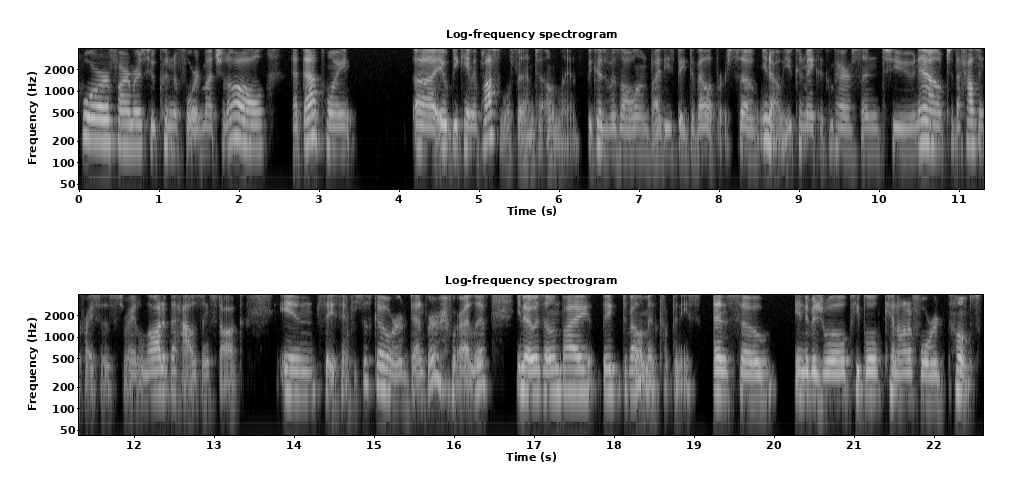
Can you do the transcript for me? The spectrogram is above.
poor farmers who couldn't afford much at all at that point, uh, it became impossible for them to own land because it was all owned by these big developers. So, you know, you can make a comparison to now to the housing crisis, right? A lot of the housing stock in, say, San Francisco or Denver, where I live, you know, is owned by big development companies. And so individual people cannot afford homes.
